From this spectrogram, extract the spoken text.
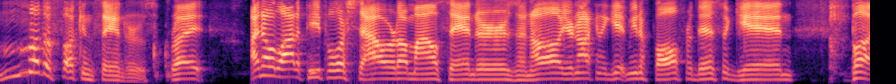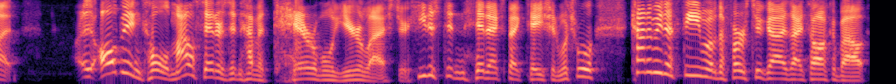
motherfucking Sanders, right? I know a lot of people are soured on Miles Sanders and oh, you're not going to get me to fall for this again. But uh, all being told, Miles Sanders didn't have a terrible year last year. He just didn't hit expectation, which will kind of be the theme of the first two guys I talk about.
